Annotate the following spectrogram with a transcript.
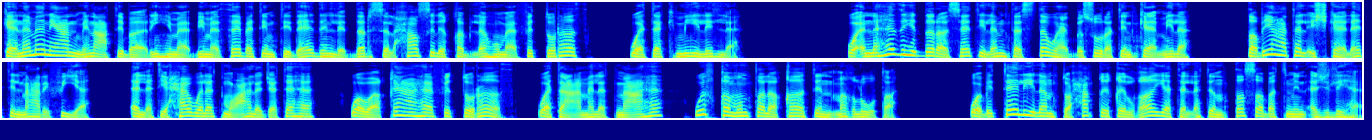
كان مانعا من اعتبارهما بمثابة امتداد للدرس الحاصل قبلهما في التراث وتكميل له. وأن هذه الدراسات لم تستوعب بصورة كاملة طبيعة الإشكالات المعرفية التي حاولت معالجتها وواقعها في التراث وتعاملت معها وفق منطلقات مغلوطة وبالتالي لم تحقق الغاية التي انتصبت من أجلها.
